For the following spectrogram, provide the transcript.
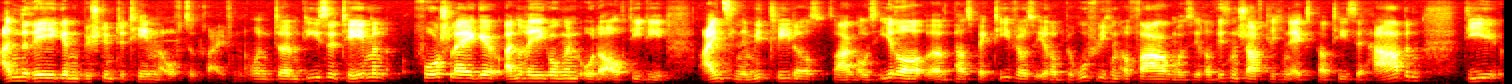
anregen, bestimmte Themen aufzugreifen. Und ähm, diese Themen, Vorschläge, Anregungen oder auch die, die einzelne Mitglieder sozusagen aus ihrer äh, Perspektive, aus ihrer beruflichen Erfahrung, aus ihrer wissenschaftlichen Expertise haben. Die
